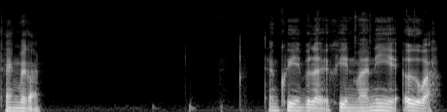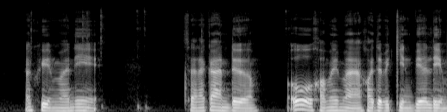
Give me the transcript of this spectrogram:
แทงไปก่อน แทงควีนไปเลยควีนมานี่ เออว่ะถ้าควีนมานี่สถานการณ์เดิม โอ้เขาไม่มาเขาจะไปกินเบียร์ริม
